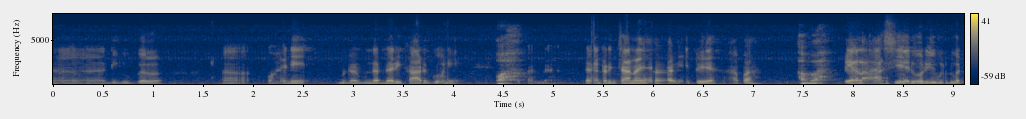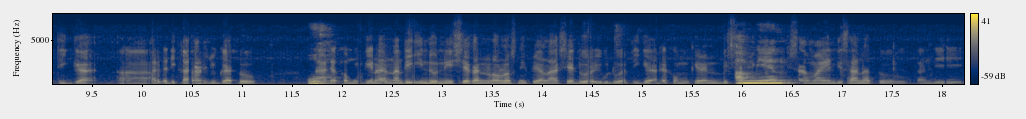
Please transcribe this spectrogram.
eh, di Google eh, wah ini benar-benar dari kargo nih Wah. dan, rencananya kan itu ya apa apa? Piala Asia 2023 eh, ada di Qatar juga tuh Uh, Nah, ada kemungkinan nanti Indonesia kan lolos nih Piala Asia 2023 ada kemungkinan bisa Amin. bisa main di sana tuh kan di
